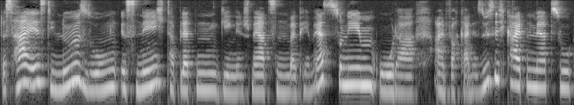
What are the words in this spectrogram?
Das heißt, die Lösung ist nicht, Tabletten gegen den Schmerzen bei PMS zu nehmen oder einfach keine Süßigkeiten mehr zu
